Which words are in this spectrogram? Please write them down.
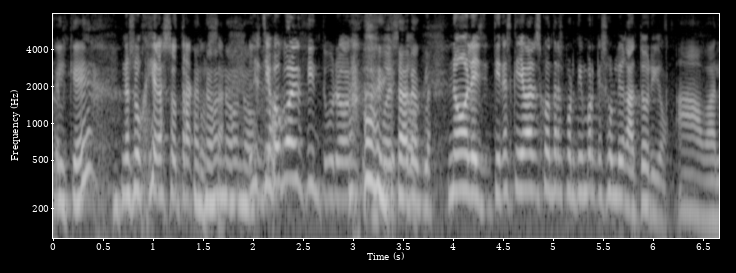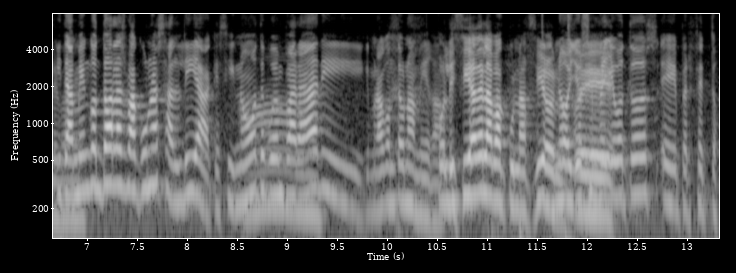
¿El qué? No sugieras otra No, cosa. no, no. Les llevo con el cinturón, por supuesto. claro, claro. No, les, tienes que llevarles con transportín porque es obligatorio. Ah, vale. y vale. también con todas las vacunas al día, que si no te pueden Ah, parar y que me lo ha contado una amiga. Policía de la vacunación. No, yo siempre eh, llevo todos eh, perfecto.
